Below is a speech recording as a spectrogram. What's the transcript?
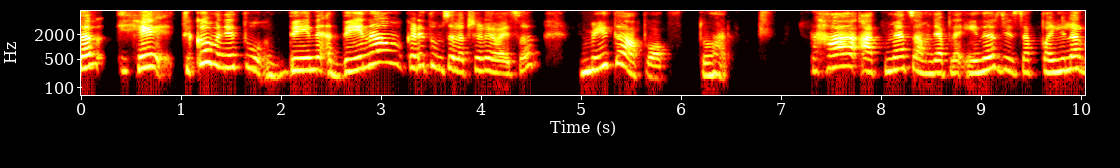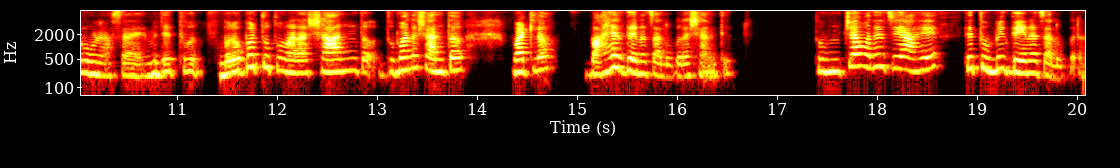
तर हे तिकं म्हणजे तू देण देण्याकडे तुमचं लक्ष ठेवायचं मिळतं आपोआप तुम्हाला हा आत्म्याचा म्हणजे आपल्या एनर्जीचा पहिला गुण असा आहे. म्हणजे तू बरोबर तू तुम्हाला शांत तुम्हाला शांत वाटलं बाहेर देणं चालू करा शांती. तुमच्यामध्ये जे आहे ते तुम्ही देणं चालू करा.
